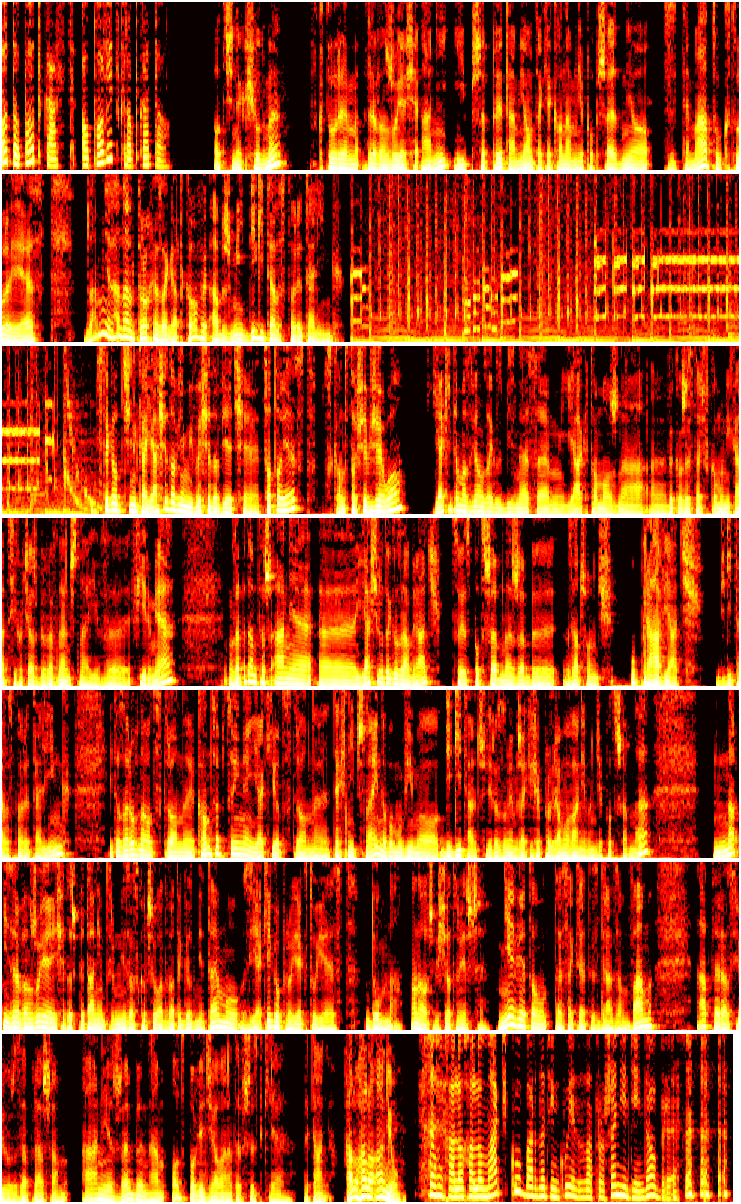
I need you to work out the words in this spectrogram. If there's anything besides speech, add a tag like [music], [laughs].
Oto podcast opowiedz.to. Odcinek siódmy, w którym zrewanżuję się Ani i przepytam ją, tak jak ona mnie poprzednio, z tematu, który jest dla mnie nadal trochę zagadkowy, a brzmi digital storytelling. Z tego odcinka ja się dowiem i wy się dowiecie, co to jest, skąd to się wzięło, Jaki to ma związek z biznesem? Jak to można e, wykorzystać w komunikacji chociażby wewnętrznej w firmie? Zapytam też Anię, e, jak się do tego zabrać, co jest potrzebne, żeby zacząć uprawiać digital storytelling. I to zarówno od strony koncepcyjnej, jak i od strony technicznej, no bo mówimy o digital, czyli rozumiem, że jakieś oprogramowanie będzie potrzebne. No i zrewanżuję jej się też pytaniem, które mnie zaskoczyła dwa tygodnie temu, z jakiego projektu jest dumna. Ona oczywiście o tym jeszcze nie wie, to te sekrety zdradzam wam, a teraz już zapraszam Anię, żeby nam odpowiedziała na te wszystkie pytania. Halo, halo Aniu! [laughs] Halo, halo Maćku, bardzo dziękuję za zaproszenie, dzień dobry. [laughs]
